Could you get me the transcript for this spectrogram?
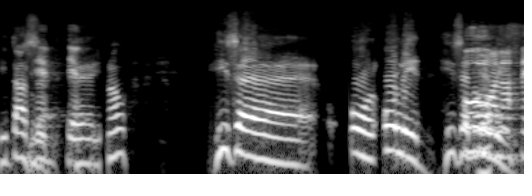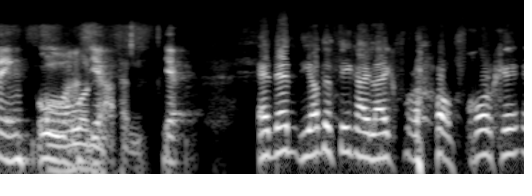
He doesn't, Yeah, yeah. Uh, you know, he's a all all in. He's an All all or in. nothing. All, All or or yeah. nothing. Yep. And then the other thing I like for of Jorge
